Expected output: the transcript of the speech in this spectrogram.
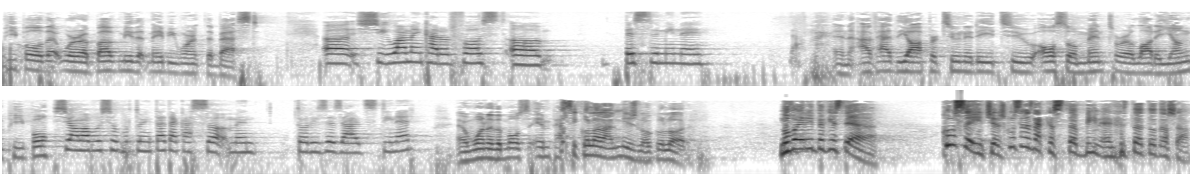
people that were above me that maybe weren't the best. Uh, și oameni care au fost uh, peste mine. Da. And I've had the opportunity to also mentor a lot of young people. Și am avut și oportunitatea ca să mentorizez alți tineri. And one of the most impact Psicolog al mijlocul lor. Nu vă irită chestia aia? Cum să încerci? Cum să vezi dacă stă bine? Stă tot așa.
